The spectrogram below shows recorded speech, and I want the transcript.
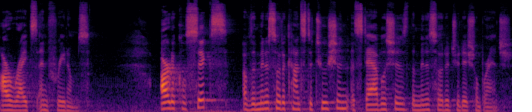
our rights and freedoms. Article 6 of the Minnesota Constitution establishes the Minnesota Judicial Branch.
